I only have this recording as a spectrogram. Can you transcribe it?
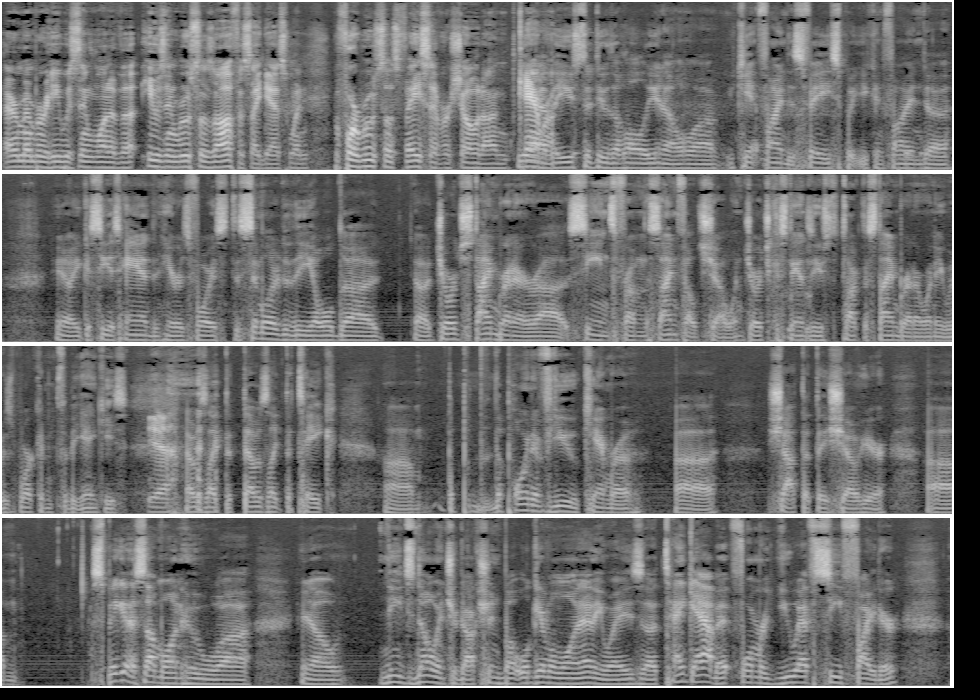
I remember he was in one of the. He was in Russo's office, I guess, when before Russo's face ever showed on camera. Yeah, they used to do the whole, you know, uh, you can't find his face, but you can find, uh, you know, you can see his hand and hear his voice. It's similar to the old uh, uh, George Steinbrenner uh, scenes from the Seinfeld show when George Costanza used to talk to Steinbrenner when he was working for the Yankees. yeah. That was like the that was like the take, um, the the point of view camera uh, shot that they show here. Um, speaking of someone who, uh, you know, needs no introduction, but we'll give him one anyways. Uh, Tank Abbott, former UFC fighter.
